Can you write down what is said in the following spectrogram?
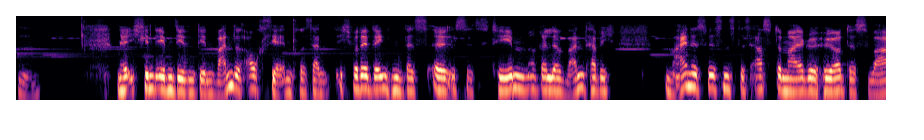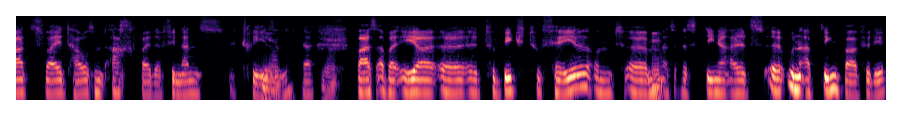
hm. Ja, ich finde eben den, den Wandel auch sehr interessant. Ich würde denken, das äh, systemrelevant habe ich meines Wissens das erste Mal gehört, das war 2008 bei der Finanzkrise. Ja, da ja. war es aber eher äh, too big to fail und ähm, ja. also das Dinge als äh, unabdingbar für die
